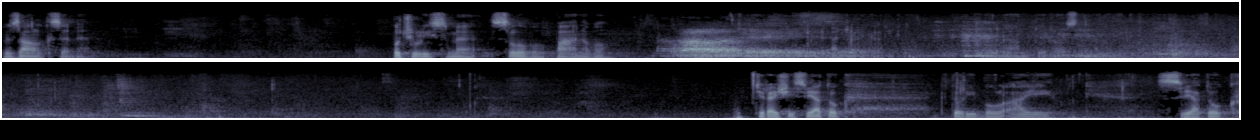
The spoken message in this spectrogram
vzal k sebe. Počuli sme slovo pánovo. Evangelika Nám tu včerajší sviatok, ktorý bol aj sviatok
